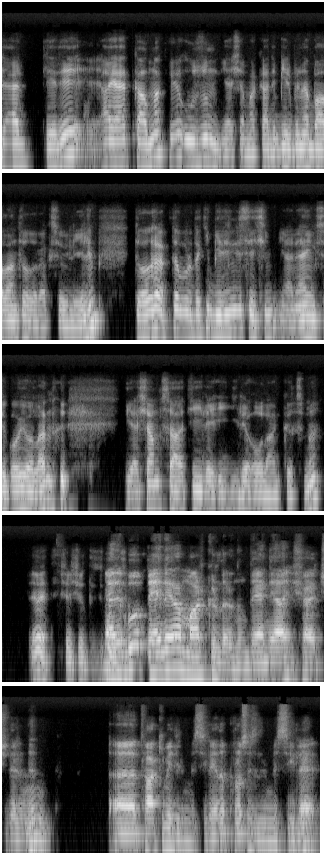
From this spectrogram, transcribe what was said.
dertleri hayat kalmak ve uzun yaşamak. Hadi birbirine bağlantı olarak söyleyelim. Doğal olarak da buradaki birinci seçim yani en yüksek oy olan yaşam saatiyle ilgili olan kısmı. Evet şaşırtıcı. Yani bu DNA markerlarının, DNA işaretçilerinin e, takip edilmesiyle ya da proses edilmesiyle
